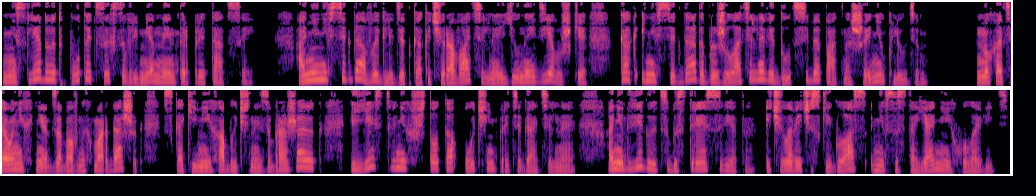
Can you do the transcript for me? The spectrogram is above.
не следует путать с их современной интерпретацией. Они не всегда выглядят как очаровательные юные девушки, как и не всегда доброжелательно ведут себя по отношению к людям. Но хотя у них нет забавных мордашек, с какими их обычно изображают, есть в них что-то очень притягательное. Они двигаются быстрее света, и человеческий глаз не в состоянии их уловить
